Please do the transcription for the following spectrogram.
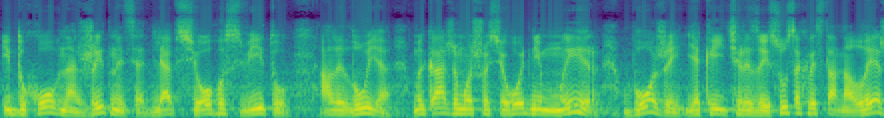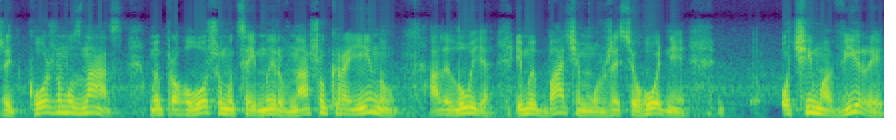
і духовна житниця для всього світу. Алелуя! Ми кажемо, що сьогодні мир Божий, який через Ісуса Христа належить кожному з нас. Ми проголошуємо цей мир в нашу країну. Алелуя! І ми бачимо вже сьогодні очима віри,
